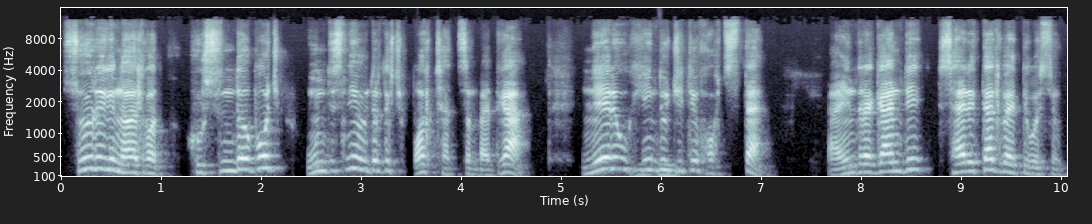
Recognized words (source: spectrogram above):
суурийг нь ойлгоод хөрсөндөө бууж үндэсний удирдагч болж чадсан байдаг. Нэрв хиндүүчдийн хувцастай. Индра Ганди саритал байдаг байсан.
